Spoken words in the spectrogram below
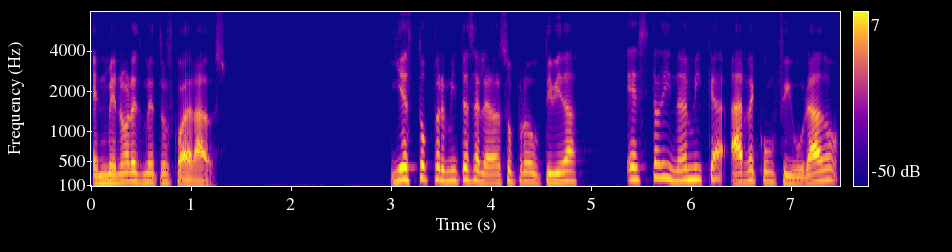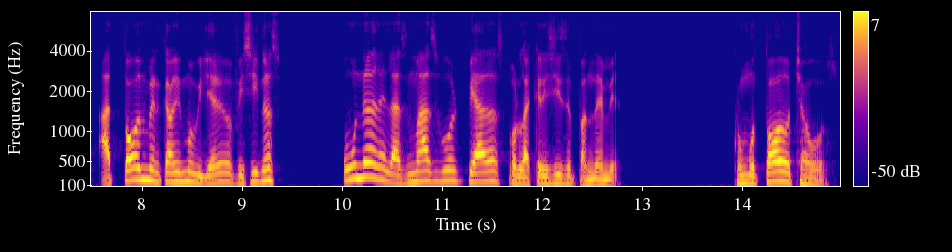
en menores metros cuadrados. Y esto permite acelerar su productividad. Esta dinámica ha reconfigurado a todo el mercado inmobiliario de oficinas, una de las más golpeadas por la crisis de pandemia. Como todo, chavos.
